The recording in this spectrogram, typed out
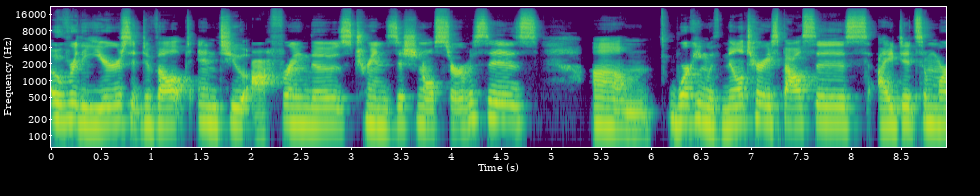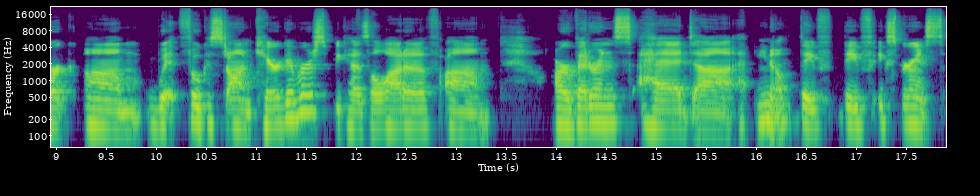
over the years, it developed into offering those transitional services um, working with military spouses. I did some work um, with focused on caregivers because a lot of um, our veterans had, uh, you know, they've they've experienced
